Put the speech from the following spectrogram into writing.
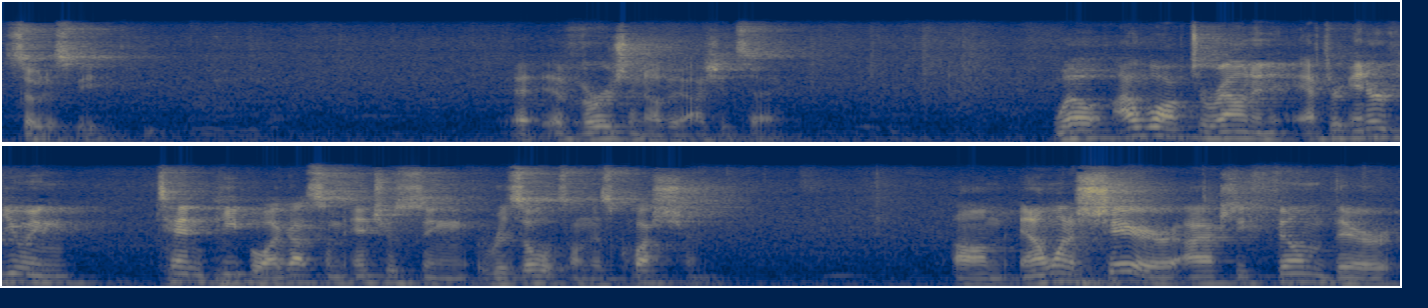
So to speak. A, a version of it, I should say. Well, I walked around and after interviewing 10 people, I got some interesting results on this question. Um, and I want to share, I actually filmed their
